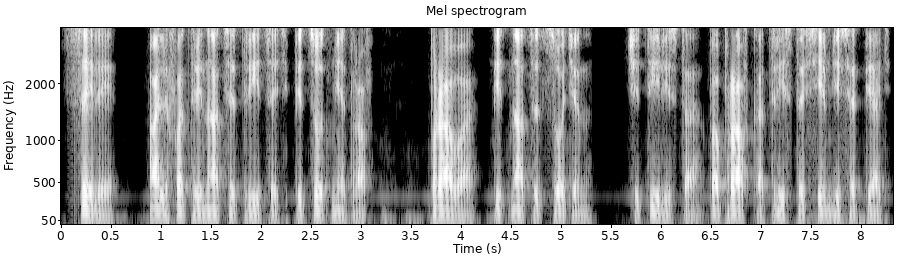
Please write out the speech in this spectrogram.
Цели. Альфа-1330, 500 метров. Право, 15 сотен. 400. Поправка, 375.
